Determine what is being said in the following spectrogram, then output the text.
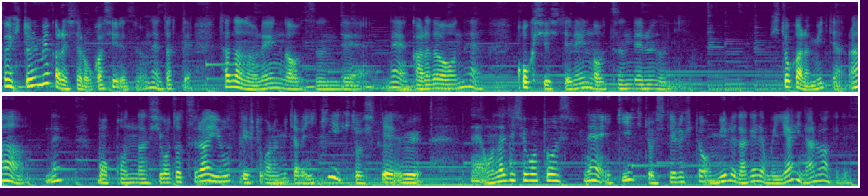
それ1人目からしたらおかしいですよね。だって、ただのレンガを積んで、ね、体をね、酷使してレンガを積んでるのに、人から見たら、ね、もうこんな仕事つらいよっていう人から見たら、生き生きとしてる、ね、同じ仕事をね、生き生きとしてる人を見るだけでも嫌になるわけです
